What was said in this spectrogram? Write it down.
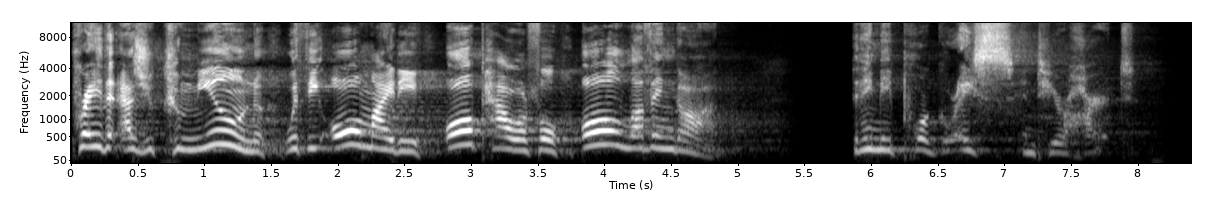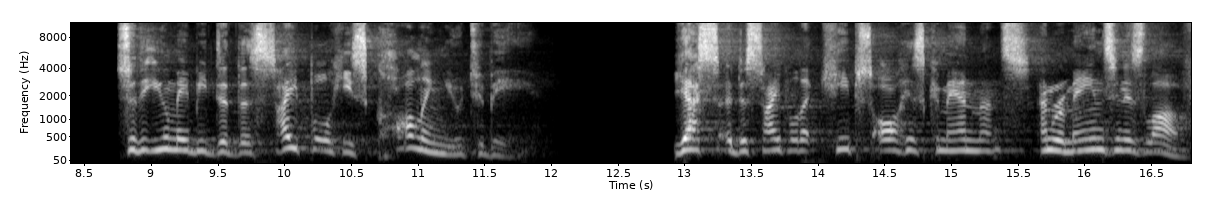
Pray that as you commune with the Almighty, all powerful, all loving God, that He may pour grace into your heart so that you may be the disciple He's calling you to be. Yes, a disciple that keeps all his commandments and remains in his love,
